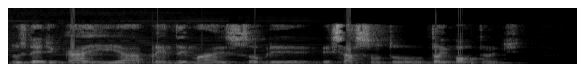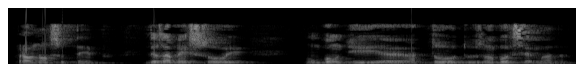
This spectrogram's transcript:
nos dedicar aí a aprender mais sobre esse assunto tão importante para o nosso tempo. Deus abençoe, um bom dia a todos, uma boa semana.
